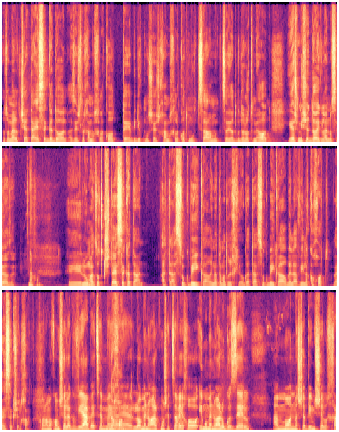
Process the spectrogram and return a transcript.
זאת אומרת, כשאתה עסק גדול, אז יש לך מחלקות, אה, בדיוק כמו שיש לך מחלקות מוצר מקצועיות גדולות מאוד, יש מי שדואג לנושא הזה. נכון. אה, לעומת זאת, כשאתה עסק קטן, אתה עסוק בעיקר, אם אתה מדריך יוגה, אתה עסוק בעיקר בלהביא לקוחות לעסק שלך. כל המקום של הגבייה בעצם נכון. אה, לא מנוהל כמו שצריך, או אם הוא מנוהל הוא גוזל המון משאבים שלך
